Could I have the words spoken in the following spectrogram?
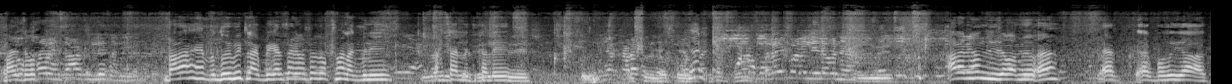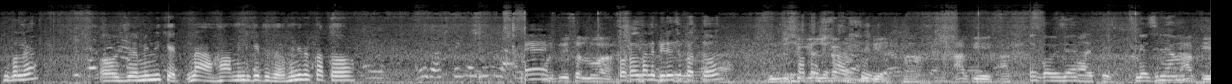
হ্যাঁ, দাদা হ্যাঁ দুই মিনিট লাগবে গাড়ি সাড়ে বছর সময় লাগবে নি। খালি। আর আমি এখন নিয়ে যাব আমি হ্যাঁ? এক এক বছর ইয়া কি বলে? ওই যে মিনিকেট না হ্যাঁ মিনিকেটে তো মিনিকেট কত? টোটাল তাহলে বিলেছে কত? সাতাশশো আর কি? গেছিলাম। আর কি?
